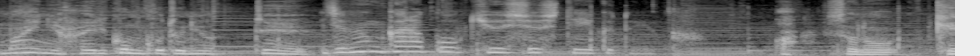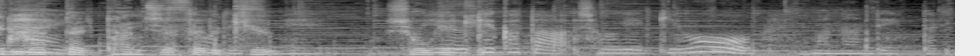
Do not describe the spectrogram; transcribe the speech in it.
あ前に入り込むことによって自分からこう吸収していくというか。あその蹴りだったり、パンチだったりね。衝そういう受け撃方衝撃を学んでいったり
